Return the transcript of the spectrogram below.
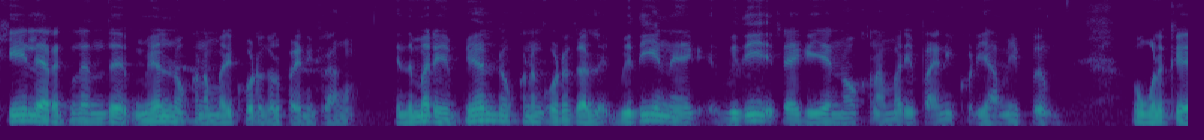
கீழே இறங்குலேருந்து மேல் நோக்கின மாதிரி கோடுகள் பயணிக்கிறாங்க. இந்த மாதிரி மேல் நோக்கின கோடுகள் விதிய நே விதி ரேகையை நோக்கின மாதிரி பயணிக்கக்கூடிய அமைப்பு உங்களுக்கு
